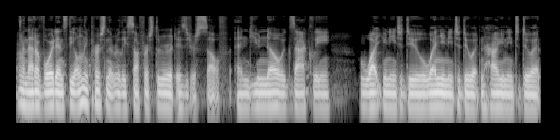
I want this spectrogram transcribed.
and that avoidance, the only person that really suffers through it is yourself. And you know exactly what you need to do, when you need to do it, and how you need to do it.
